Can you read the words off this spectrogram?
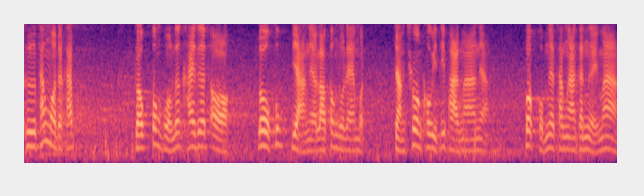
คือทั้งหมดนะครับ เราต้องห่วงเรื่องไข้เลือดออก โรคทุกอย่างเนี่ยเราต้องดูแลหมด อย่างช่วงโควิดที่ผ่านมาเนี่ยพวกผมเนี่ยทำงานกันเหนื่อยมาก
